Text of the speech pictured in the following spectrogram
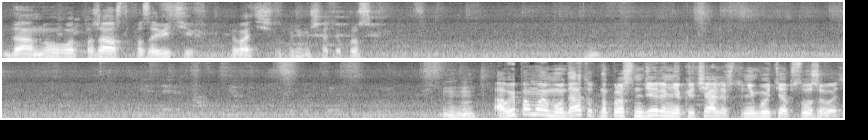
Да, ну вот, пожалуйста, позовите их. Давайте сейчас будем решать вопросы. Мгм. А вы, по-моему, да, тут на прошлой неделе мне кричали, что не будете обслуживать.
